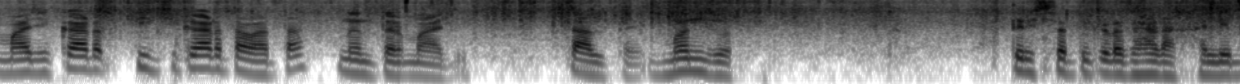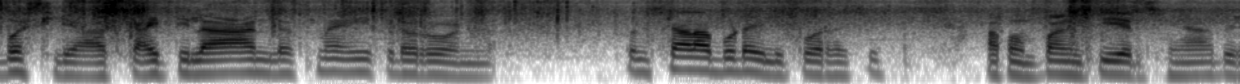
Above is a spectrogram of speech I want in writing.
माझी काढ तिची काढता आता नंतर माझी. चालतंय मंजूर. त्रिसा तिकडं झाडाखाली बसली. आज काय तिला आणलंच नाही इकडं रोडनं. पण शाळा बुडायली पोराची. आपण पाणी पियरची अभ्यास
